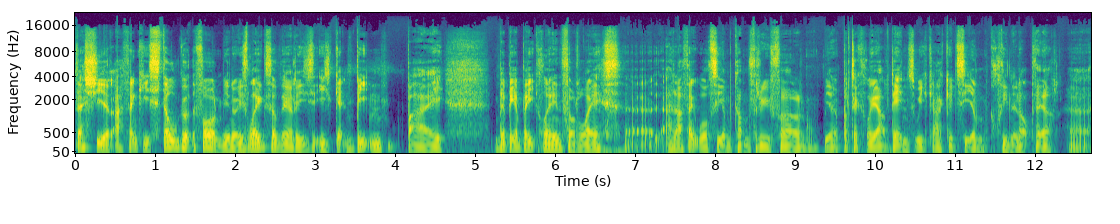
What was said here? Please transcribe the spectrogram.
this year, I think he's still got the form. You know, his legs are there. He's he's getting beaten by maybe a bike length or less, uh, and I think we'll see him come through for you know, particularly our Ardennes week. I could see him cleaning up there. Uh,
